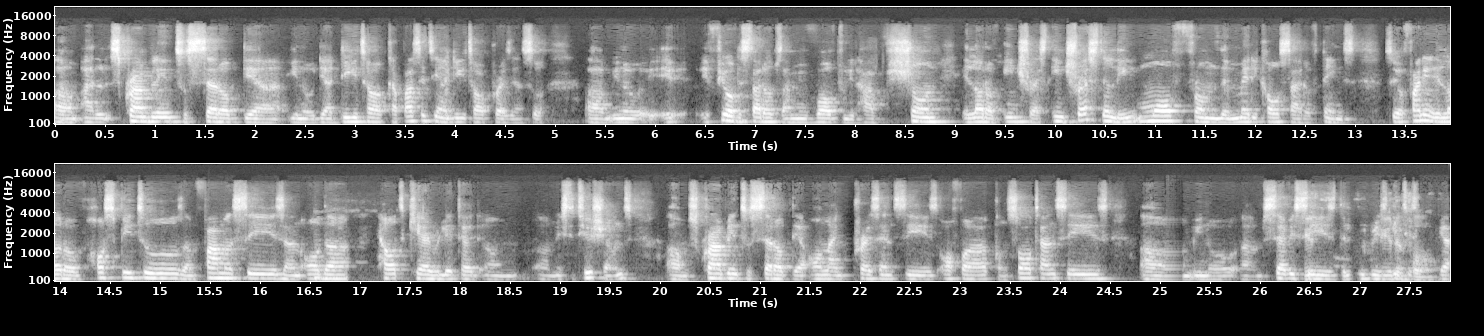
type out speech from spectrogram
Um, are scrambling to set up their you know their digital capacity and digital presence. So um, you know, a, a, few of the startups I'm involved with have shown a lot of interest. Interestingly, more from the medical side of things. So you're finding a lot of hospitals and pharmacies and other healthcare related um, um, institutions um, scrambling to set up their online presences, offer consultancies, um, you know, um, services, deliveries, Beautiful. Yeah,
